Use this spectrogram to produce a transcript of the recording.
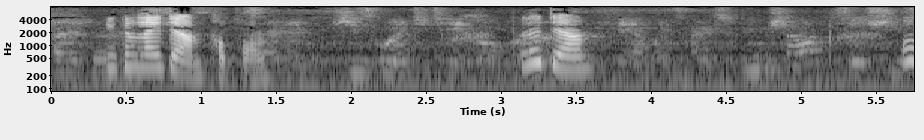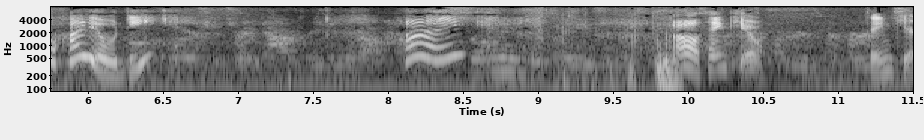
character, You can lay down, Papa. She's going to take over Lay down. family's ice cream shop. So she's Oh, hi, Odie. right now and reading about Hi. so many different ways in which Oh, thank you. it's harder for her Thank you.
